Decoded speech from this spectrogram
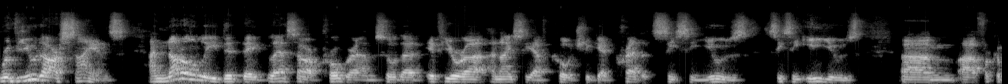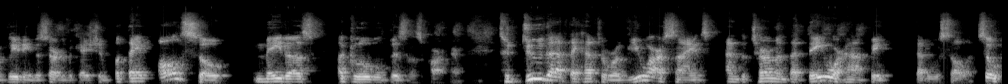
reviewed our science. And not only did they bless our program so that if you're a, an ICF coach, you get credits, CCUs, CCEUs, um, uh, for completing the certification, but they also made us a global business partner. To do that, they had to review our science and determine that they were happy that it was solid. So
